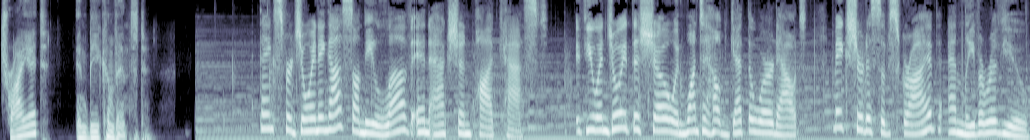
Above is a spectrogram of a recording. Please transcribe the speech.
Try it and be convinced. Thanks for joining us on the Love in Action podcast. If you enjoyed this show and want to help get the word out, make sure to subscribe and leave a review.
